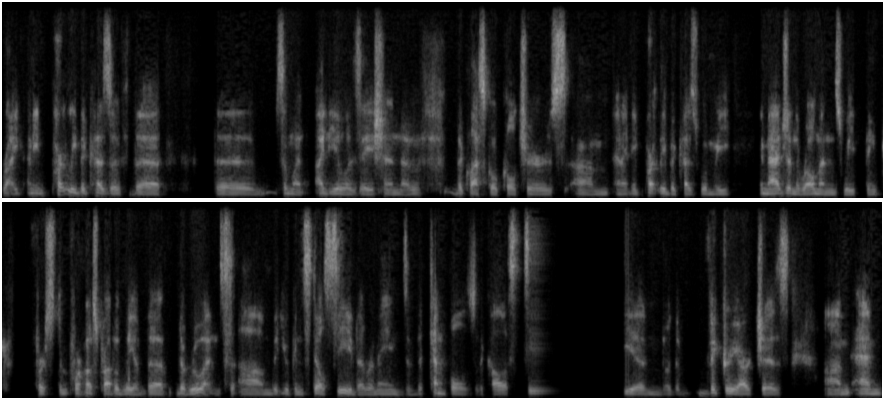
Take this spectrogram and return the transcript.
Right. I mean, partly because of the the somewhat idealization of the classical cultures, um, and I think partly because when we imagine the Romans, we think first and foremost probably of the the ruins um, that you can still see the remains of the temples, the Colosseum, or the Victory Arches. Um, and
